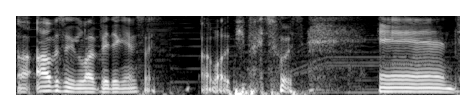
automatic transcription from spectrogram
obviously love video games, like a lot of people, suppose, and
